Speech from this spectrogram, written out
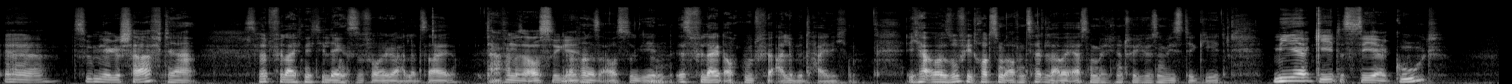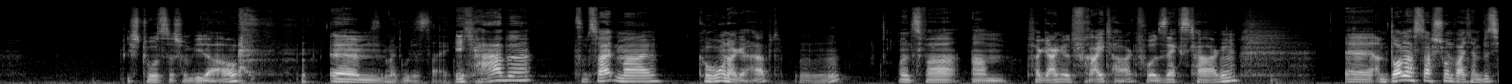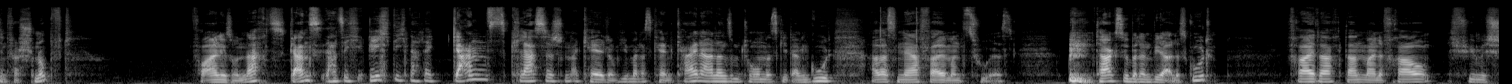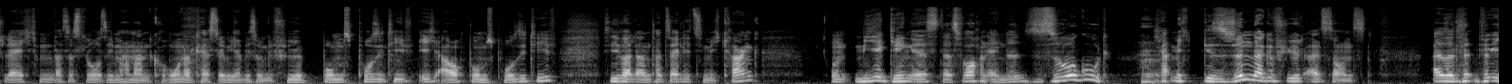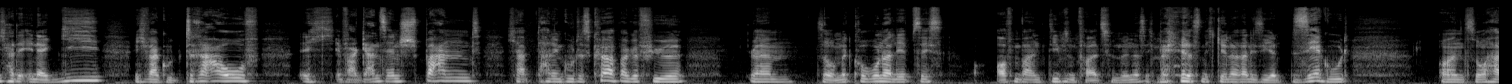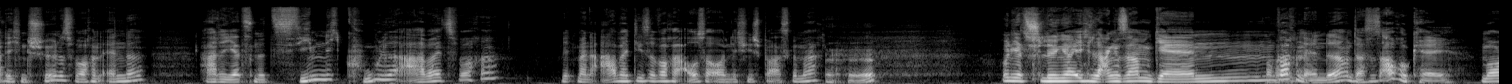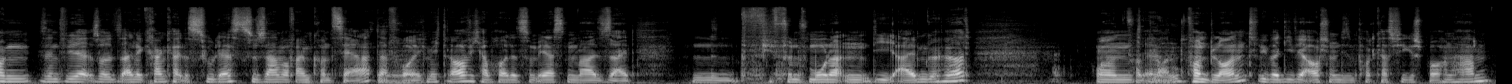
äh, zu mir geschafft. Ja, es wird vielleicht nicht die längste Folge aller Zeiten. Davon ist auszugehen. Davon ist auszugehen. Ist vielleicht auch gut für alle Beteiligten. Ich habe aber so viel trotzdem auf dem Zettel, aber erstmal möchte ich natürlich wissen, wie es dir geht. Mir geht es sehr gut. Ich stoße das schon wieder auf. Das ist ähm, immer ein gutes Zeichen. ich habe zum zweiten Mal Corona gehabt. Mhm. Und zwar am vergangenen Freitag, vor sechs Tagen. Äh, am Donnerstag schon war ich ein bisschen verschnupft. Vor allen Dingen so nachts. Ganz, hat sich richtig nach der ganz klassischen Erkältung, wie man das kennt. Keine anderen Symptome, es geht einem gut, aber es nervt, weil man zu ist. Tagsüber dann wieder alles gut. Freitag, dann meine Frau, ich fühle mich schlecht, hm, was ist los? Ich mache mal einen Corona-Test, irgendwie habe ich so ein Gefühl, Bums positiv, ich auch, Bums positiv. Sie war dann tatsächlich ziemlich krank und mir ging es das Wochenende so gut. Ich habe mich gesünder gefühlt als sonst. Also wirklich, ich hatte Energie, ich war gut drauf, ich war ganz entspannt, ich hab, hatte ein gutes Körpergefühl. Ähm, so, mit Corona lebt sich's offenbar in diesem Fall zumindest, ich möchte das nicht generalisieren, sehr gut. Und so hatte ich ein schönes Wochenende, hatte jetzt eine ziemlich coole Arbeitswoche. Mit meiner Arbeit diese Woche außerordentlich viel Spaß gemacht. Und jetzt schlingere ich langsam gen Wochenende. Wochenende und das ist auch okay. Morgen sind wir, so seine Krankheit es zulässt, zusammen auf einem Konzert. Da freue ich mich drauf. Ich habe heute zum ersten Mal seit fünf Monaten die Alben gehört. Und, Von ähm, Blond. von Blond, über die wir auch schon in diesem Podcast viel gesprochen haben.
